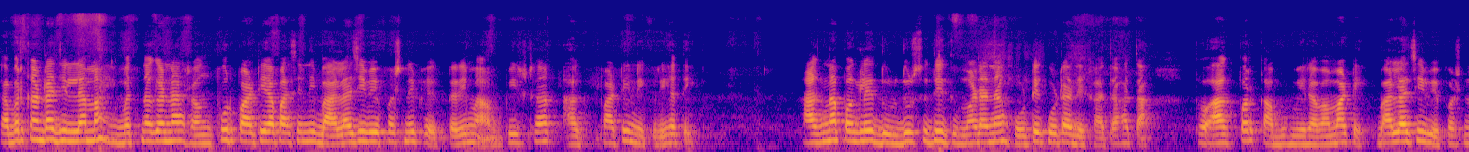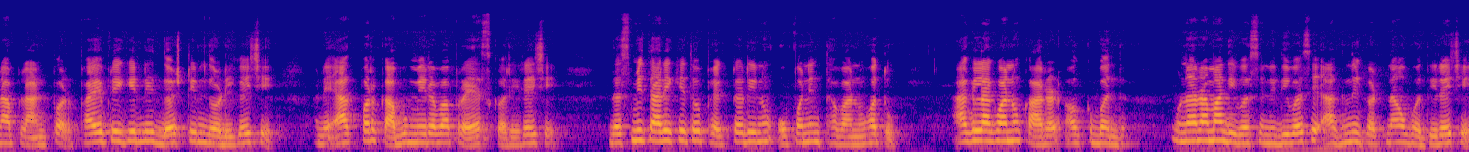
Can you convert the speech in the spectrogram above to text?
સાબરકાંઠા જિલ્લામાં હિંમતનગરના રંગપુર પાટિયા પાસેની બાલાજી વેફર્સની ફેક્ટરીમાં ભીષણ આગ ફાટી નીકળી હતી. આગના પગલે દૂર દૂર સુધી ધુમાડાના ગોટે ગોટા દેખાતા હતા. તો આગ પર કાબૂ મેળવવા માટે બાલાજી વેફર્સના પ્લાન્ટ પર ફાયર બ્રિગેડની દસ ટીમ દોડી ગઈ છે. અને આગ પર કાબૂ મેળવવા પ્રયાસ કરી રહી છે. દસમી તારીખે તો ફેક્ટરીનું ઓપનિંગ થવાનું હતું. આગ લાગવાનું કારણ અકબંધ. ઉનાળામાં દિવસે ને દિવસે આગની ઘટનાઓ વધી રહી છે.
